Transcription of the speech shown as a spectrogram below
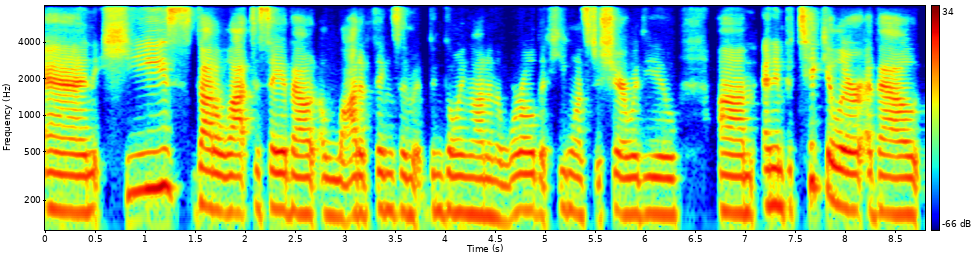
And he's got a lot to say about a lot of things that have been going on in the world that he wants to share with you. Um, and in particular, about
